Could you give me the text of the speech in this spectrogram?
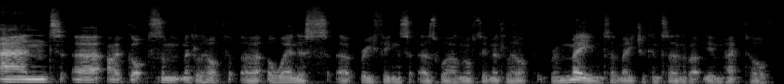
and uh, I've got some mental health uh, awareness uh, briefings as well. And obviously, mental health remains a major concern about the impact of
